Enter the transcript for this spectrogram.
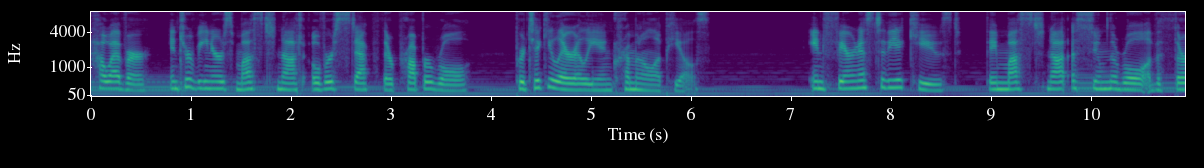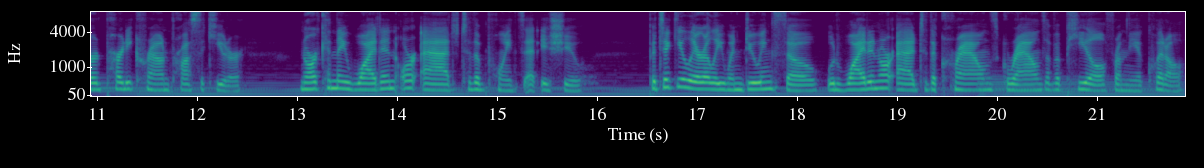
However, interveners must not overstep their proper role, particularly in criminal appeals. In fairness to the accused, they must not assume the role of a third party Crown prosecutor, nor can they widen or add to the points at issue, particularly when doing so would widen or add to the Crown's grounds of appeal from the acquittal.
